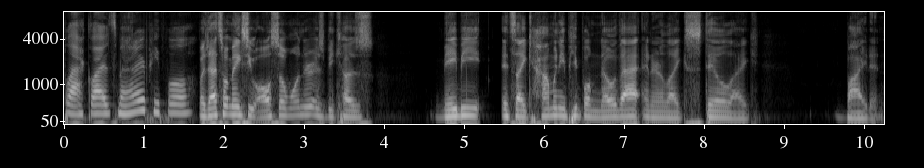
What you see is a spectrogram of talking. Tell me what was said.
Black Lives Matter people. But that's what makes you also wonder is because maybe it's like how many people know that and are like still like Biden.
